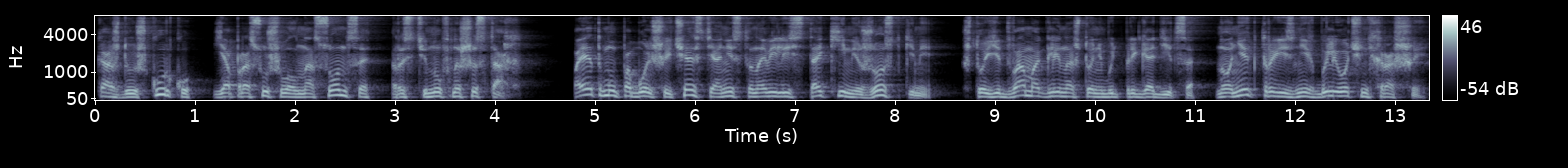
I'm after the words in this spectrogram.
Каждую шкурку я просушивал на солнце, растянув на шестах. Поэтому по большей части они становились такими жесткими, что едва могли на что-нибудь пригодиться, но некоторые из них были очень хороши.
